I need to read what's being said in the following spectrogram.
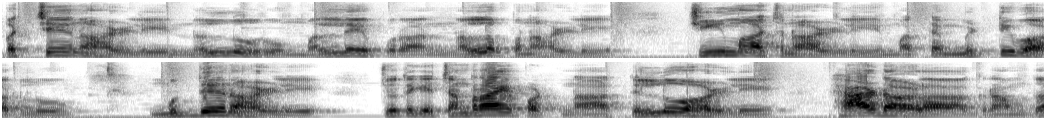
ಬಚ್ಚೇನಹಳ್ಳಿ, ನಲ್ಲೂರು, ಮಲ್ಲೇಪುರ, ನಲ್ಲಪ್ಪನಹಳ್ಳಿ, ಚೀಮಾಚನಹಳ್ಳಿ, ಮತ್ತು ಮಿಟ್ಟಿಬಾರ್ಲು, ಮುದ್ದೇನಹಳ್ಳಿ, ಜೊತೆಗೆ ಚಂದ್ರಾಯಪಟ್ಟಣ, ತೆಲ್ಲೋಹಳ್ಳಿ, ಹ್ಯಾಡಾಳ ಗ್ರಾಮದ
